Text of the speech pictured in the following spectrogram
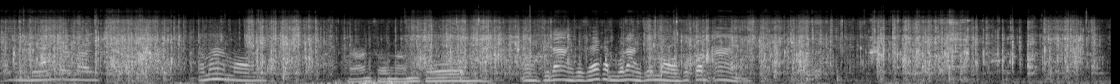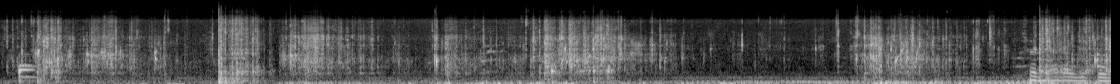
เอาเนื้อแม่ไหม เอามามองล้างสองน้ำก่อนเอาสิล้างใช้ๆกันบ่ล้างใช้หมอซะก่อนอ้ายชนอะไรญี่ปุ่น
